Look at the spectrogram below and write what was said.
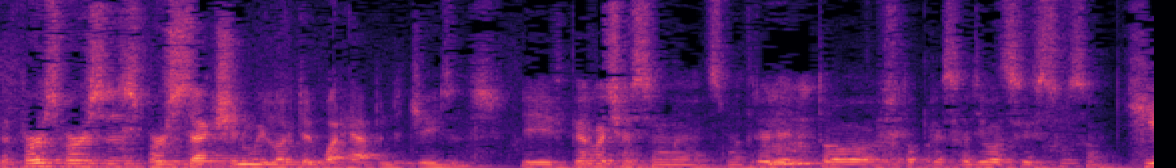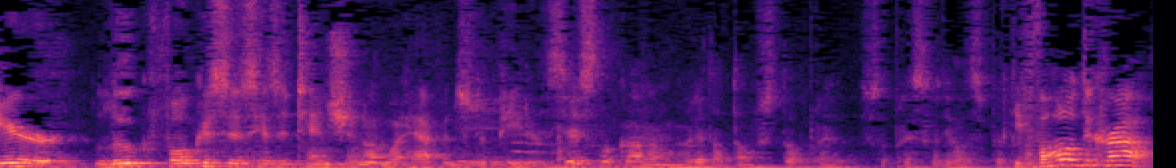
The first verses, first section, we looked at what happened to Jesus. И в первой части мы смотрели то, что происходило с Иисусом. Here, Luke focuses his attention on what happens to И Peter. здесь Лука нам говорит о том, что, про- что происходило с He Петром. followed the crowd.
